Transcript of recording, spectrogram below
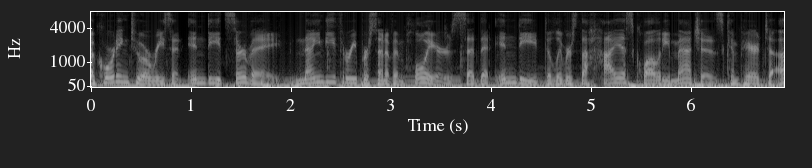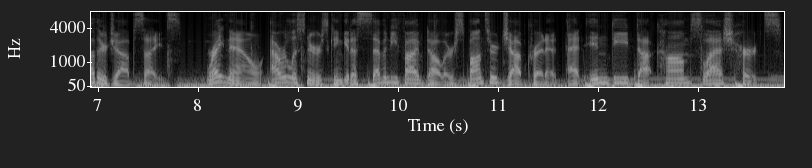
According to a recent Indeed survey, 93% of employers said that Indeed delivers the highest quality matches compared to other job sites. Right now, our listeners can get a $75 sponsored job credit at indeed.com slash hertz.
